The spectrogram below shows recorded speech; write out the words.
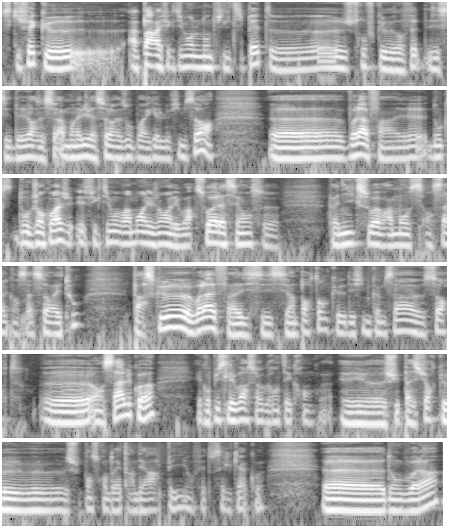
ce qui fait que, à part effectivement le nom de Phil Tippett, euh, je trouve que, en fait, c'est d'ailleurs, à mon avis, la seule raison pour laquelle le film sort. euh, voilà, enfin, donc, donc j'encourage effectivement vraiment les gens à aller voir soit la séance panique, soit vraiment en salle quand ça sort et tout. Parce que voilà, c'est important que des films comme ça sortent en salle, quoi, et qu'on puisse les voir sur grand écran, quoi. Et euh, je suis pas sûr que, je pense qu'on doit être un des rares pays en fait où c'est le cas, quoi. Donc voilà.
